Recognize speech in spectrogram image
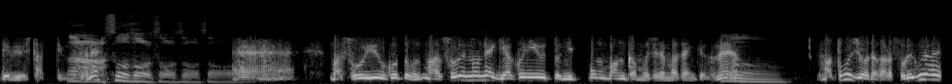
デビューしたっていうんですよね。そうそうそうそうそう。えー、まあそういうこと、まあそれのね、逆に言うと日本版かもしれませんけどね。うんまあ、当時はだからそれぐらい、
